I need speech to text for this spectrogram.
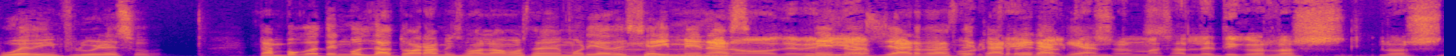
¿Puede influir eso? Tampoco tengo el dato ahora mismo, hablamos de memoria, de si hay menos, No debería, menos yardas de carrera igual que antes. son más atléticos los, los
